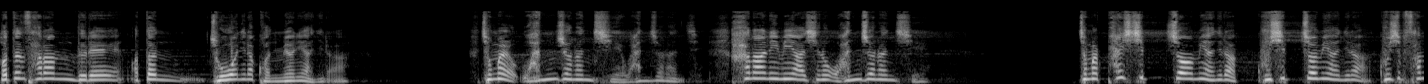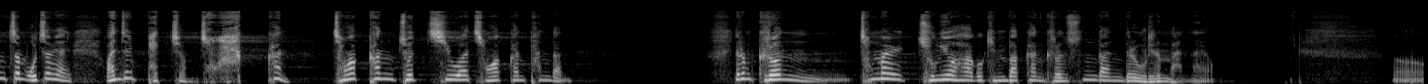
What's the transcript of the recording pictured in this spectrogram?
어떤 사람들의 어떤 조언이나 권면이 아니라 정말 완전한 지혜, 완전한 지혜. 하나님이 아시는 완전한 지혜. 정말 80점이 아니라 90점이 아니라 93.5점이 아니라 완전히 100점. 정확한, 정확한 조치와 정확한 판단. 여러분, 그런 정말 중요하고 긴박한 그런 순간들 우리는 만나요. 어,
